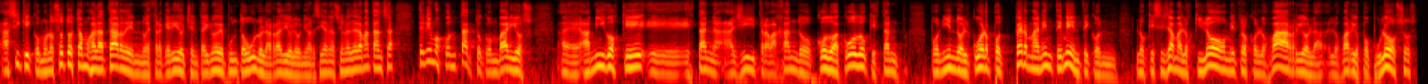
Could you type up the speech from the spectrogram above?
así que como nosotros estamos a la tarde en nuestra querida 89.1, la radio de la Universidad Nacional de La Matanza, tenemos contacto con varios amigos que están allí trabajando codo a codo, que están poniendo el cuerpo permanentemente con lo que se llama los kilómetros, con los barrios, los barrios populosos.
